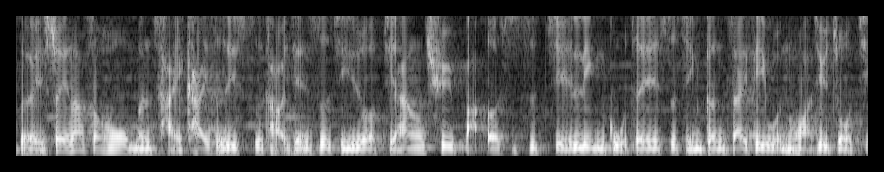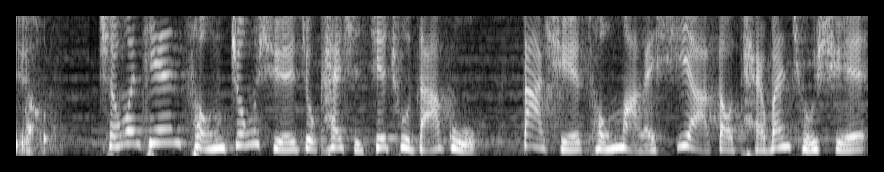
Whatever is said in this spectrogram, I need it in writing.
对，所以那时候我们才开始去思考一件事情，就说怎样去把二十四节令鼓这件事情跟在地文化去做结合。陈文天从中学就开始接触打鼓，大学从马来西亚到台湾求学，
